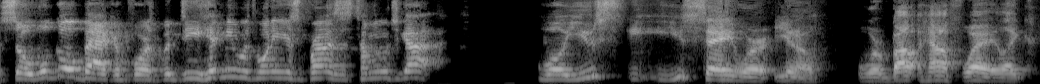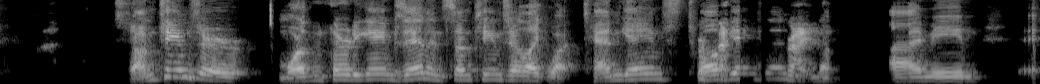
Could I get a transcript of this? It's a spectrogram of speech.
So we'll go back and forth. But D, hit me with one of your surprises. Tell me what you got. Well, you you say we're you know we're about halfway. Like some teams are more than thirty games in, and some teams are like what ten games, twelve games in. Right. No, I mean, it-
